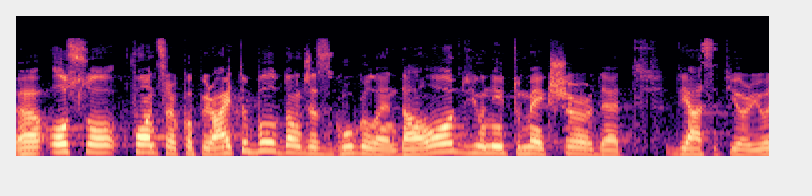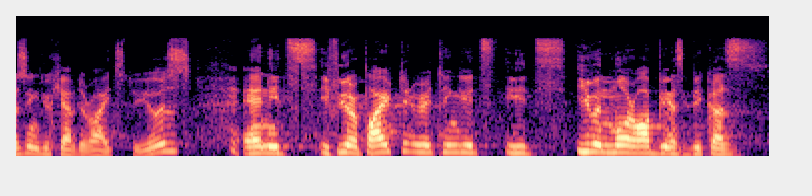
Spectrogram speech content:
Uh, also, fonts are copyrightable. Don't just Google and download. You need to make sure that the asset you're using, you have the rights to use. And it's, if you're pirating it, it's even more obvious because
